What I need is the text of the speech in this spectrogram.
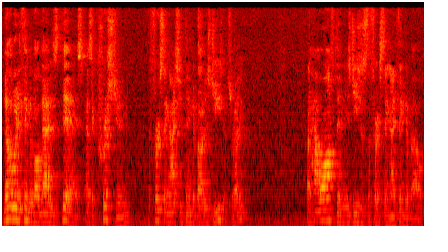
Another way to think about that is this as a Christian, the first thing I should think about is Jesus, right? But how often is Jesus the first thing I think about?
